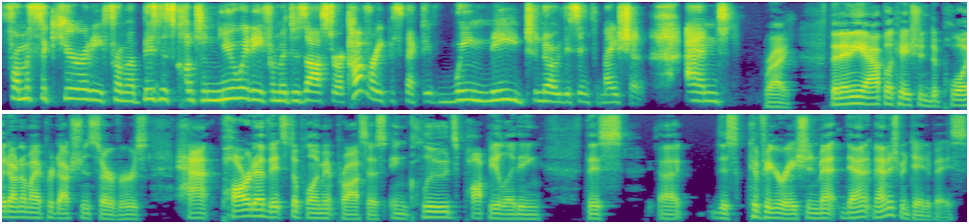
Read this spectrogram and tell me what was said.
from a security, from a business continuity, from a disaster recovery perspective, we need to know this information. And Right. That any application deployed onto my production servers, ha- part of its deployment process includes populating this uh, this configuration ma- da- management database,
